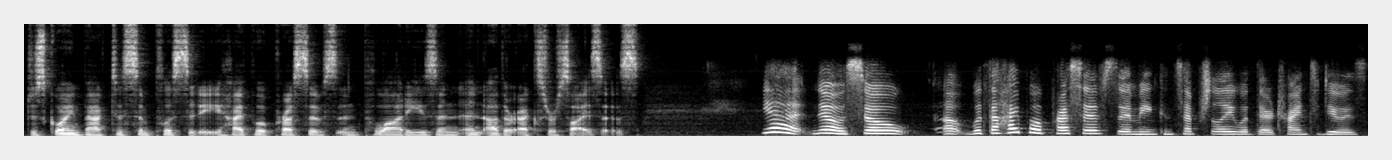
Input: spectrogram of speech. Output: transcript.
just going back to simplicity, hypopressives and Pilates and, and other exercises. Yeah, no, so uh, with the hypopressives, I mean, conceptually, what they're trying to do is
